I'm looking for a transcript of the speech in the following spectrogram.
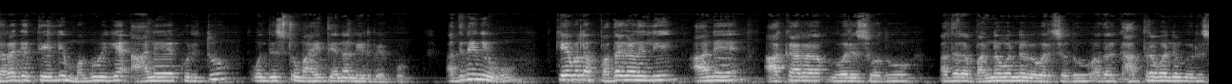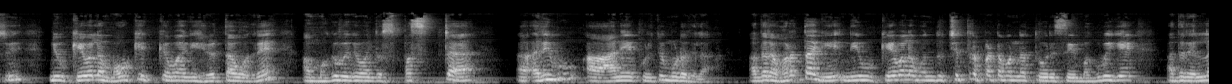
ತರಗತಿಯಲ್ಲಿ ಮಗುವಿಗೆ ಆನೆಯ ಕುರಿತು ಒಂದಿಷ್ಟು ಮಾಹಿತಿಯನ್ನು ನೀಡಬೇಕು. ಅದನ್ನೇ ನೀವು ಕೇವಲ ಪದಗಳಲ್ಲಿ ಆನೆ ಆಕಾರ ವಿವರಿಸೋದು, ಅದರ ಬಣ್ಣವನ್ನು ವಿವರಿಸೋದು, ಅದರ ಗಾತ್ರವನ್ನು ವಿವರಿಸಿ ನೀವು ಕೇವಲ ಮೌಖಿಕವಾಗಿ ಹೇಳ್ತಾ ಹೋದರೆ ಆ ಮಗುವಿಗೆ ಒಂದು ಸ್ಪಷ್ಟ ಅರಿವು ಆ ಆನೆಯ ಕುರಿತು ಮೂಡೋದಿಲ್ಲ. ಅದರ ಹೊರತಾಗಿ ನೀವು ಕೇವಲ ಒಂದು ಚಿತ್ರಪಟವನ್ನು ತೋರಿಸಿ ಮಗುವಿಗೆ ಅದರೆಲ್ಲ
